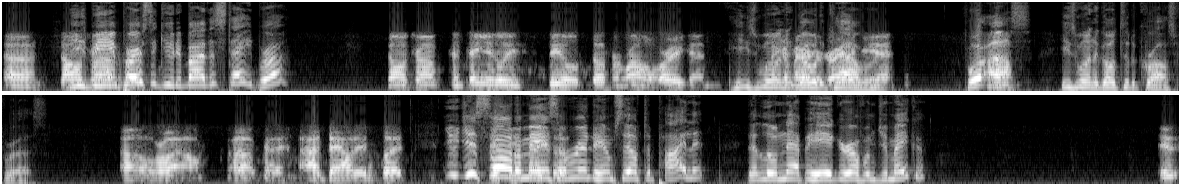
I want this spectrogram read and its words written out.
uh, uh, He's being persecuted by the state, bro. Donald Trump continually steals stuff from Ronald Reagan. He's willing to go to Calvary for us. He's willing to go to the cross for us. Oh, wow. Okay. I doubt it, but You just saw the man surrender himself to Pilate, that little nappy head girl from Jamaica. it,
